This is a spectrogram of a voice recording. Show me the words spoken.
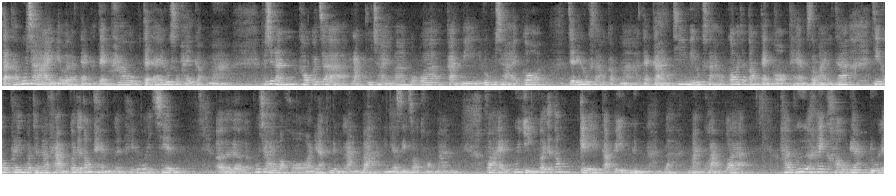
แต่ถ้าผู้ชายเนี่ยเวลาแต่งคือแต่งเข้าจะได้ลูกสะใภ้กลับมา เพราะฉะนั้นเขาก็จะรักผู้ชายมากบอกว่าการมีลูกผู้ชายก็จะได้ลูกสาวกลับมา แต่การที่มีลูกสาวก็จะต้องแต่งออกแถมสมัยถ้าที่เขาเคร่งวัฒนธรรมก็จะต้องแถมเงินให้ด้วย เช่น ผู้ชายมาขอเนี่ยหนึ่งล้านบาทอย่างเงี้ยสินสอดทองมั่น ฝ่ายผู้หญิงก็จะต้องเกกลับไปอีกหนึ่งล้านบาท หมายความว่าถ้าเพื่อให้เขาเนี่ยดูแล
